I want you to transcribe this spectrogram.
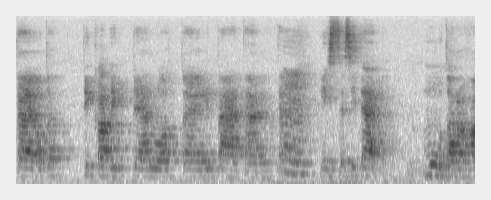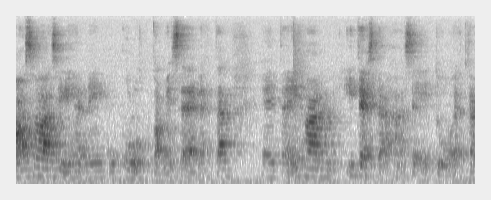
tai otat pikavippejä luottoja ylipäätään, että Mm. mistä sitä muuta rahaa saa siihen niin kuin kuluttamiseen. Että, että ihan itsestäänhän se ei tule, että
